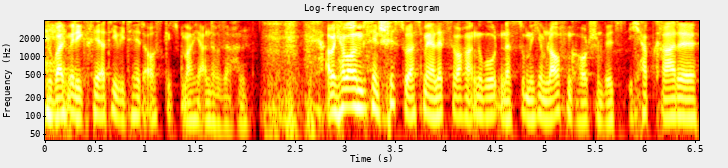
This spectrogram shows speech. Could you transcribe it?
Sobald mir die Kreativität ausgeht, mache ich andere Sachen. Aber ich habe auch ein bisschen Schiss. Du hast mir ja letzte Woche angeboten, dass du mich im Laufen coachen willst. Ich habe gerade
